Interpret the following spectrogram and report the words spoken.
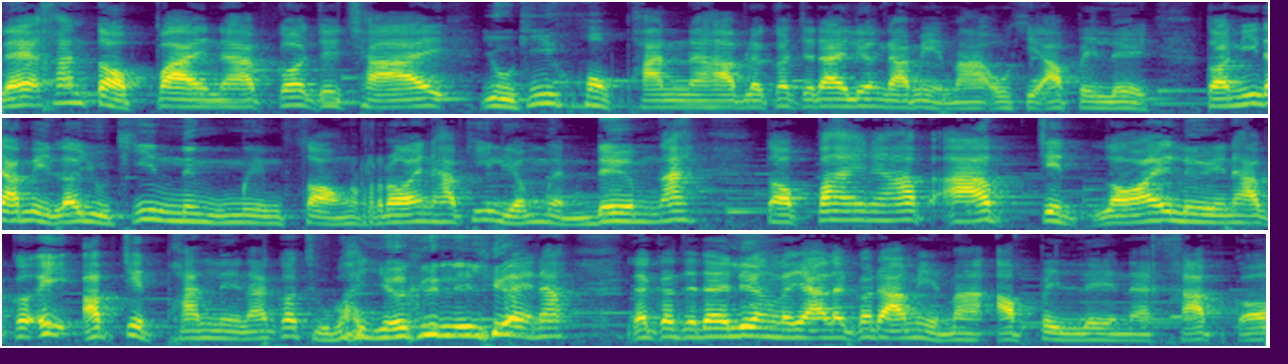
และขั้นต่อไปนะครับก็จะใช้อยู่ที่ 6,000 นะครับ แล้วก็จะได้เรื่องดาเมจมาโอเคอัพไปเลยตอนนี้ดาเมจเราอยู่ที่ 1,200 นะครับ ที่เหลือเหมือนเดิมนะ ต่อไปนะครับอัพ700 เลยนะครับก็เอ้ยอัพ7,000 เลยนะ ก็ถือว่าเยอะขึ้นเรื่อยๆนะ แล้วก็จะได้เรื่องระยะแล้วก็ดาเมจมาอัพไปเลยนะครับ ก็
